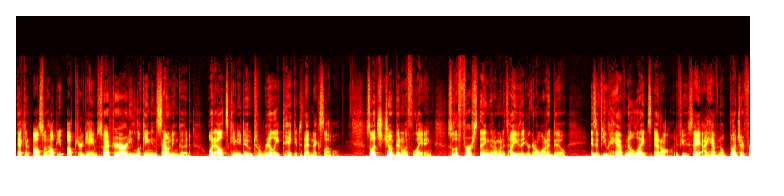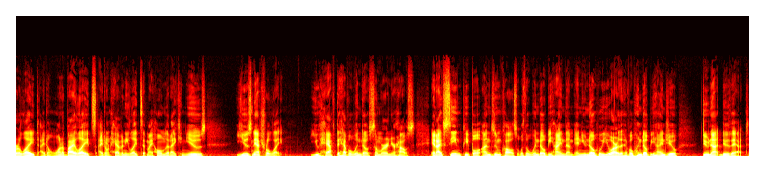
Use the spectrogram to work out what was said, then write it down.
that can also help you up your game. So, after you're already looking and sounding good, what else can you do to really take it to that next level? So, let's jump in with lighting. So, the first thing that I'm going to tell you that you're going to want to do is if you have no lights at all, if you say, I have no budget for a light, I don't want to buy lights, I don't have any lights at my home that I can use, use natural light. You have to have a window somewhere in your house. And I've seen people on Zoom calls with a window behind them, and you know who you are that have a window behind you. Do not do that.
